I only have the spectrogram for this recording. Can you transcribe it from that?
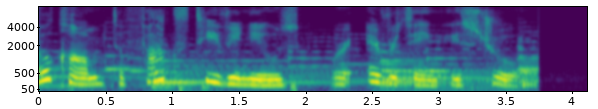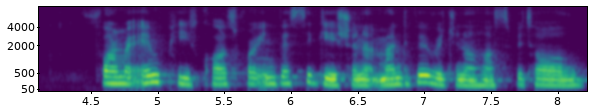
Welcome to Facts TV News, where everything is true. Former MP calls for investigation at Mandeville Regional Hospital.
